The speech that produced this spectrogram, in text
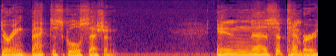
during back to school session. In uh, September,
